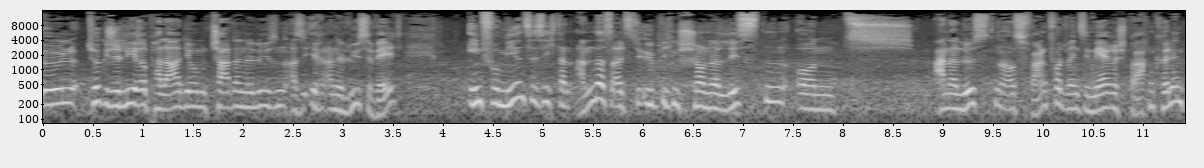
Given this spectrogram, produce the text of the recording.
Öl, türkische Lire, Palladium, Chartanalysen, also Ihre Analysewelt. Informieren Sie sich dann anders als die üblichen Journalisten und Analysten aus Frankfurt, wenn Sie mehrere Sprachen können?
